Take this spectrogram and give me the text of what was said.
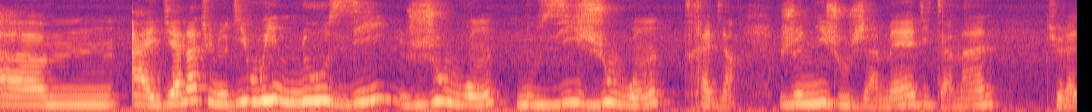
euh, ah, et Diana, tu nous dis oui, nous y jouons. Nous y jouons. Très bien. Je n'y joue jamais, dit Taman. Tu l'as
